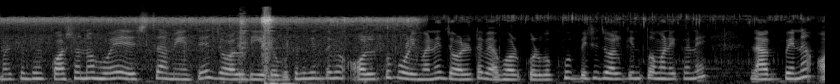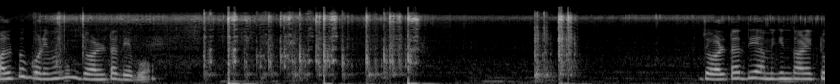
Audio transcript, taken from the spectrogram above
আমার কিন্তু কষানো হয়ে এসছে, আমি এতে জল দিয়ে দেবো। এখানে কিন্তু আমি অল্প পরিমাণে জলটা ব্যবহার করব। খুব বেশি জল কিন্তু আমার এখানে লাগবে না, অল্প পরিমাণে জলটা দেব। জলটা দিয়ে আমি কিন্তু আর একটু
